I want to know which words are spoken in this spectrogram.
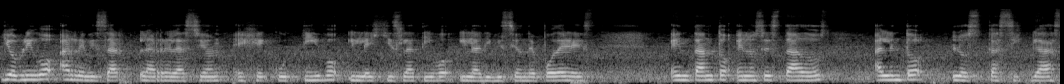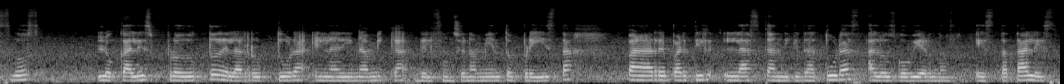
y obligó a revisar la relación ejecutivo y legislativo y la división de poderes. En tanto, en los estados alentó los cacicazgos locales producto de la ruptura en la dinámica del funcionamiento priista para repartir las candidaturas a los gobiernos estatales.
